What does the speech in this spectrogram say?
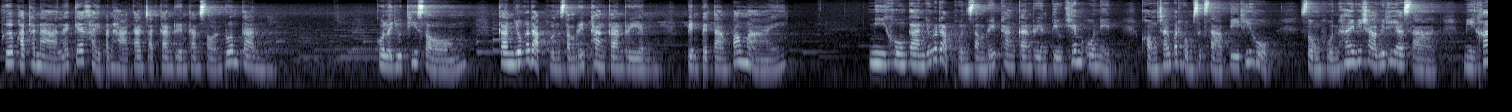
เพื่อพัฒนาและแก้ไขปัญหาการจัดการเรียนการสอนร่วมกัน กลยุทธ์ที่ 2 การยกระดับผลสำเร็จทางการเรียน เป็นไปตามเป้าหมาย มีโครงการยกระดับผลสำเร็จทางการเรียนติวเข้มโอเน็ตของชั้นประถมศึกษาปีที่ 6 ส่งผลให้วิชาวิทยาศาสตร์ มีค่า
